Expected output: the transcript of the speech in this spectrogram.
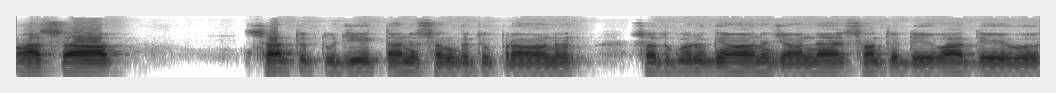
ਆਸਾ, ਸੰਤ ਤੁਜੀ ਤਨ ਸੰਗਤ ਪ੍ਰਾਨ, ਸਤਿਗੁਰ ਗਿਆਨ ਜਾਣੈ ਸੰਤ ਦੇਵਾ ਦੇਵ।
